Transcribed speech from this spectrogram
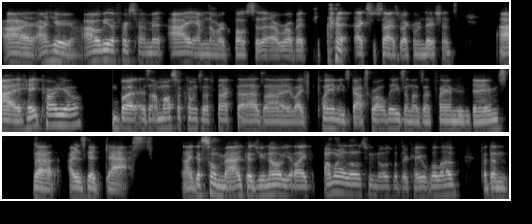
I I hear you. I will be the first to admit I am nowhere close to the aerobic exercise recommendations. I hate cardio, but as I'm also coming to the fact that as I like play in these basketball leagues and as I play in these games, that I just get gassed. And I get so mad because you know, you're like, I'm one of those who knows what they're capable of, but then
